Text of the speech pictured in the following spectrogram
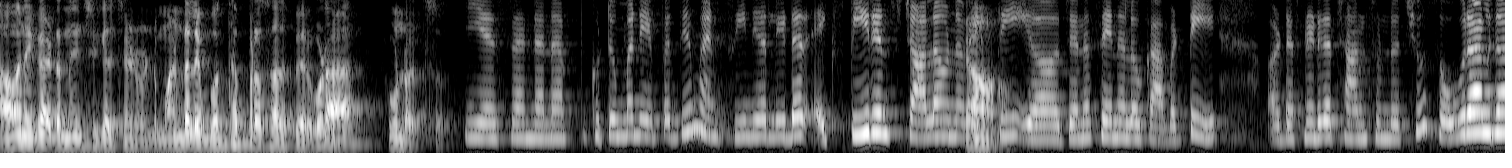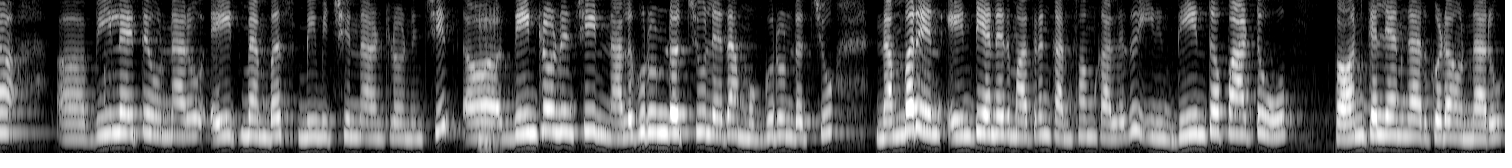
అవనిగడ్డ నుంచి గెలిచినటువంటి మండలి బుద్ధప్రసాద్ పేరు కూడా ఉండొచ్చు. ఎస్ అండ్ ఆయన కుటుంబ నేపథ్యం అండ్ సీనియర్ లీడర్ ఎక్స్పీరియన్స్ చాలా ఉన్న వ్యక్తి జనసేనలో కాబట్టి డెఫినెట్గా ఛాన్స్ ఉండొచ్చు. సో ఓవరాల్గా వీలైతే ఉన్నారు ఎయిట్ మెంబర్స్ మేము ఇచ్చిన దాంట్లో నుంచి. ఆ, దీంట్లో నుంచి నలుగురు ఉండొచ్చు లేదా ముగ్గురు ఉండొచ్చు. నంబర్ ఏంటి అనేది మాత్రం కన్ఫర్మ్ కాలేదు. దీంతో పాటు పవన్ కళ్యాణ్ గారు కూడా ఉన్నారు.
